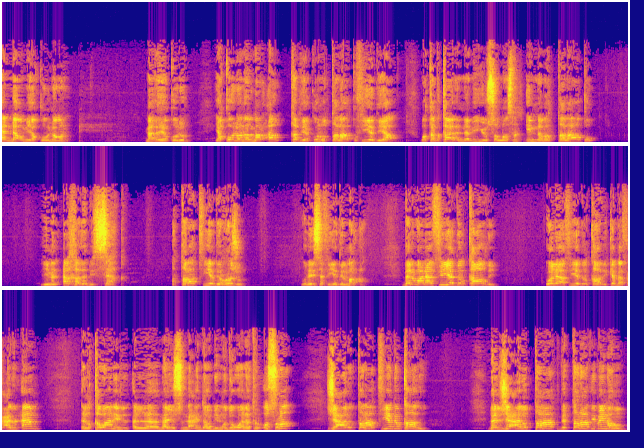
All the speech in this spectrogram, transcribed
أنهم يقولون ماذا يقولون؟ يقولون المرأة قد يكون الطلاق في يدها. وقد قال النبي صلى الله عليه وسلم إنما الطلاق لمن أخذ بالساق. الطلاق في يد الرجل وليس في يد المرأة. بل ولا في يد القاضي. ولا في يد القاضي. كما فعلوا الآن القوانين ما يسمى عندهم بمدونة الأسرة جعلوا الطلاق في يد القاضي. بل جعلوا الطلاق بالتراضي بينهم.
